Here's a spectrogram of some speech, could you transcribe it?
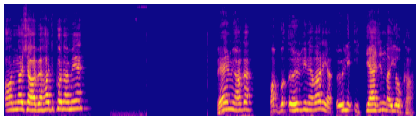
Anlaş abi. Hadi Konami. Vermiyor aga. Bak bu Irvin'e var ya öyle ihtiyacın da yok ha.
